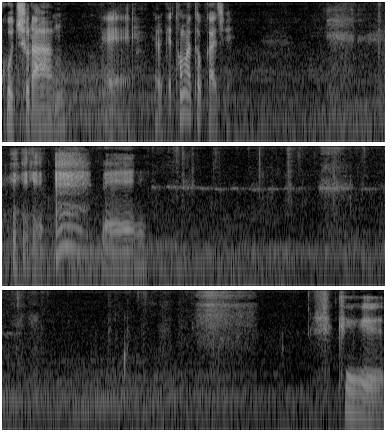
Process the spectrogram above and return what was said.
고추랑 예, 이렇게 토마토까지. 네. 그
